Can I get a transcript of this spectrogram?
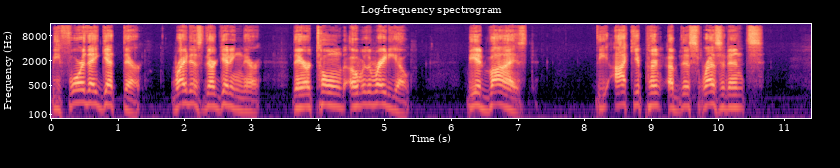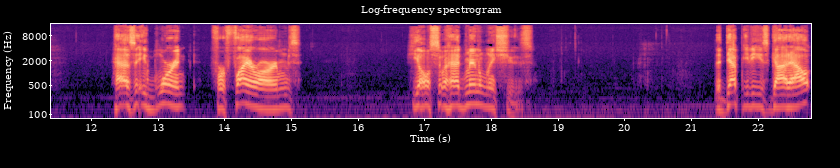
Before they get there, right as they're getting there, they are told over the radio be advised the occupant of this residence has a warrant for firearms. He also had mental issues. The deputies got out,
